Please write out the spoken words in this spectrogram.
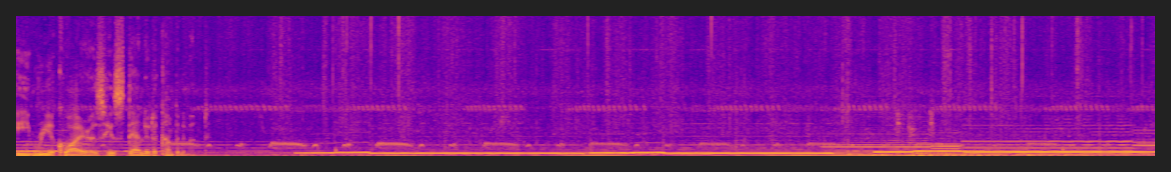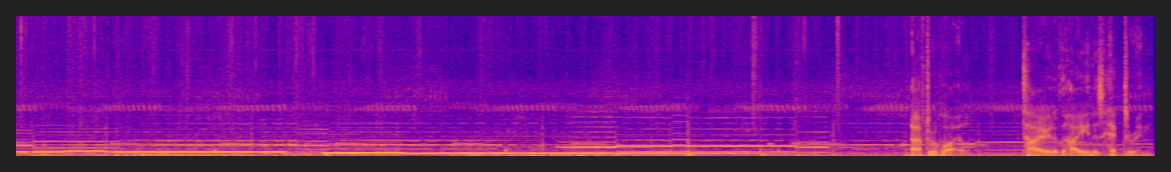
he reacquires his standard accompaniment. After a while, tired of the hyena's hectoring,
